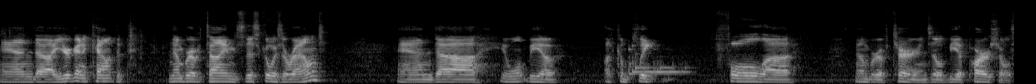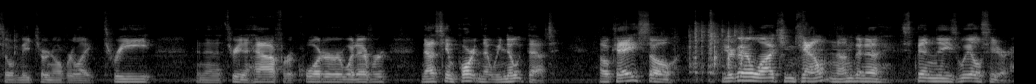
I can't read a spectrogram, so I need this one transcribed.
and uh, you're going to count the number of times this goes around and uh, it won't be a, a complete full uh, number of turns. It'll be a partial, so it may turn over like three and then a three and a half or a quarter or whatever. And that's important that we note that. Okay, so you're going to watch and count and I'm going to spin these wheels here.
